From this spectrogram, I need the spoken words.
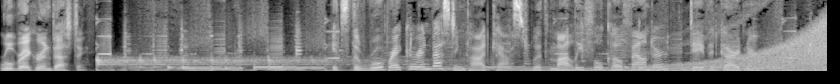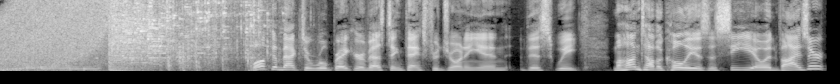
Rule Breaker Investing. It's the Rule Breaker Investing Podcast with Motley Fool co founder David Gardner. Welcome back to Rule Breaker Investing. Thanks for joining in this week. Mahan Tavakoli is a CEO advisor,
